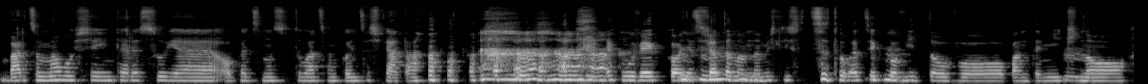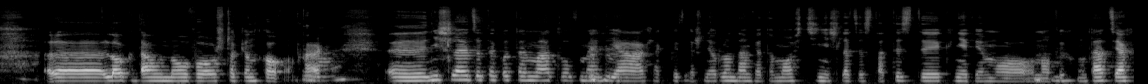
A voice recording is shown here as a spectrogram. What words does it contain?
bardzo mało się interesuję obecną sytuacją końca świata. Jak mówię koniec Mhm, świata, mam na mhm. myśli sytuację Mhm. covidowo, pandemiczno, e, lockdownowo, szczepionkową, tak? No. E, Nie śledzę tego tematu w Mhm. mediach, jakby wiesz, nie oglądam wiadomości, nie śledzę statystyk, nie wiem o nowych Mhm. mutacjach.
